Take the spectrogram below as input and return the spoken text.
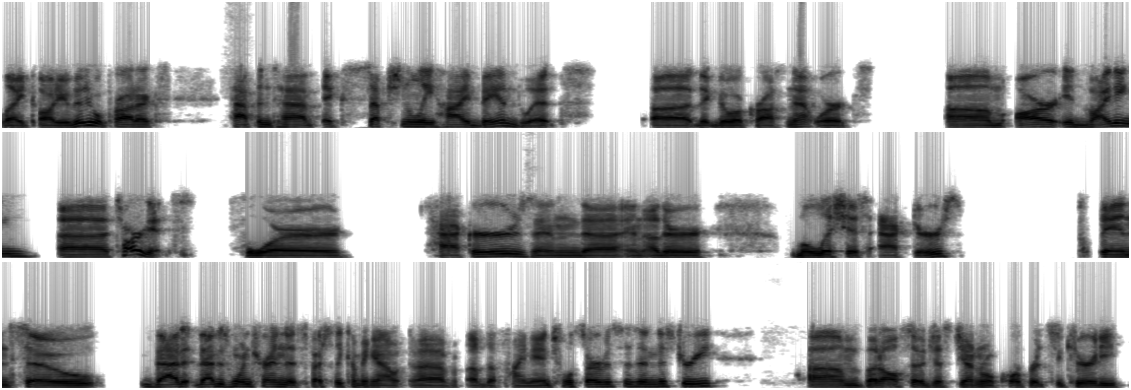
like audiovisual products, happen to have exceptionally high bandwidths uh, that go across networks, um, are inviting uh, targets for hackers and uh, and other malicious actors. And so that that is one trend, especially coming out of the financial services industry, um, but also just general corporate security.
